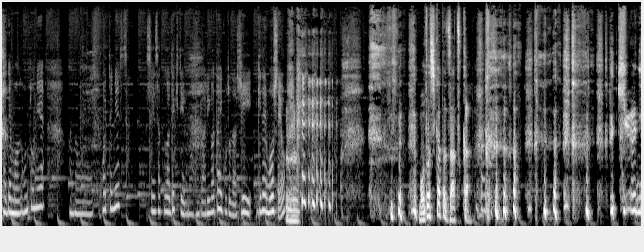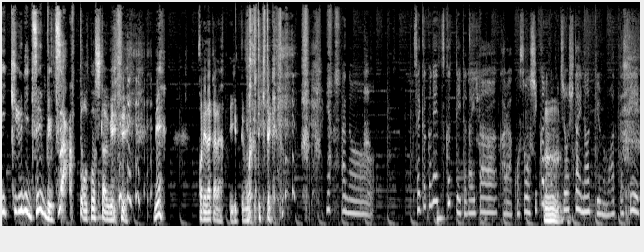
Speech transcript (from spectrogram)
いやでも本当ね、あのこうやってね、制作ができているのは本当ありがたいことだし、いきなり戻したよ。うん。戻し方雑か。急に、急に全部ザーって落とした上で、ね。これだからって言ってもらってきたけど。いや、あのせっかくね、作っていただいたからこそ、しっかり告知をしたいなっていうのもあったし、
